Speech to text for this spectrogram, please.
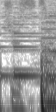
purchased.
